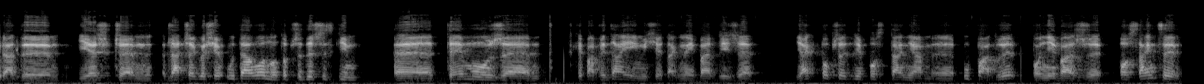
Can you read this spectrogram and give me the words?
E, akurat e, jeszcze, dlaczego się udało? No to przede wszystkim e, temu, że chyba wydaje mi się tak najbardziej, że jak poprzednie powstania upadły, ponieważ powstańcy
